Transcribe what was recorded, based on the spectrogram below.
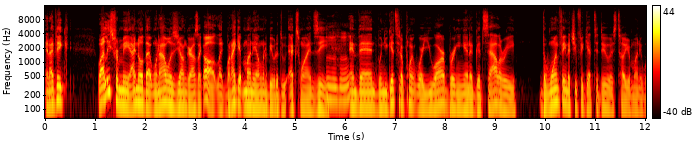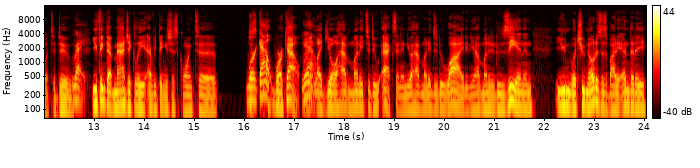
and i think well at least for me i know that when i was younger i was like oh like when i get money i'm going to be able to do x y and z Mm-hmm. and then when you get to the point where you are bringing in a good salary the one thing that you forget to do is tell your money what to do Right. you think that magically everything is just going to Work out. work out right Yeah. like you'll have money to do x and then you'll have money to do y and then you have money to do z and then you what you notice is by the end of the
